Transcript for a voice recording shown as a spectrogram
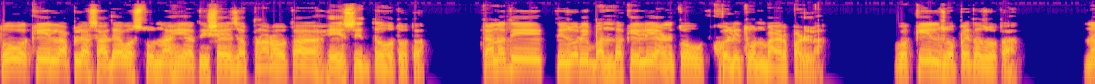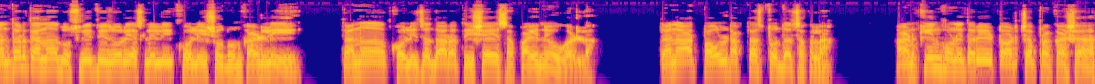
तो वकील आपल्या साध्या वस्तूंनाही अतिशय जपणारा होता हे सिद्ध होत होतं. त्यानं ती तिजोरी बंद केली आणि तो खोलीतून बाहेर पडला. वकील झोपेतच होता. नंतर त्यानं दुसरी तिजोरी असलेली खोली शोधून काढली. त्यानं खोलीचं दार अतिशय सफाईने उघडलं. त्यानं आत पाऊल टाकताच तो दचकला. आणखीन कोणीतरी टॉर्चच्या प्रकाशात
